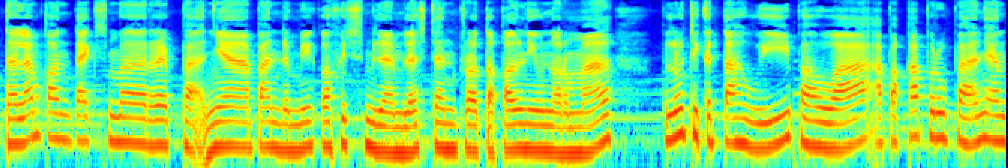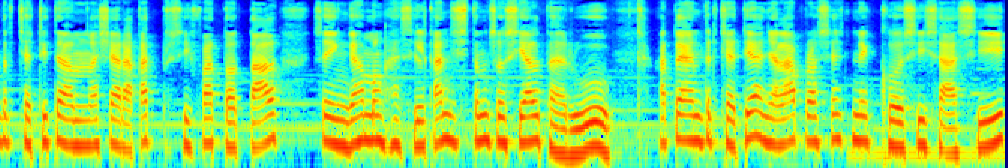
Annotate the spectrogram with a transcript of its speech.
Dalam konteks merebaknya pandemi COVID-19 dan protokol new normal, perlu diketahui bahwa apakah perubahan yang terjadi dalam masyarakat bersifat total sehingga menghasilkan sistem sosial baru atau yang terjadi hanyalah proses negosiasi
